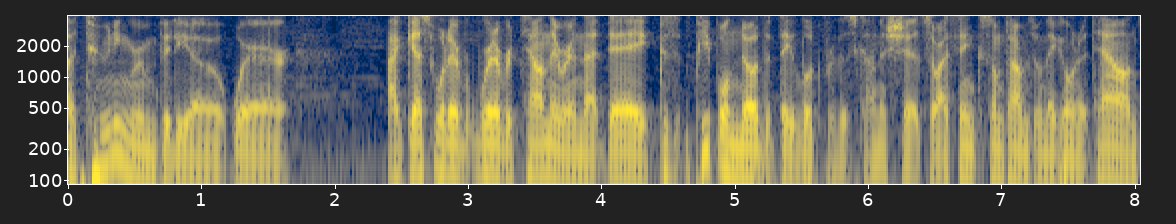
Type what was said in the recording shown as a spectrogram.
a tuning room video where I guess whatever whatever town they were in that day, because people know that they look for this kind of shit. So I think sometimes when they go into town,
